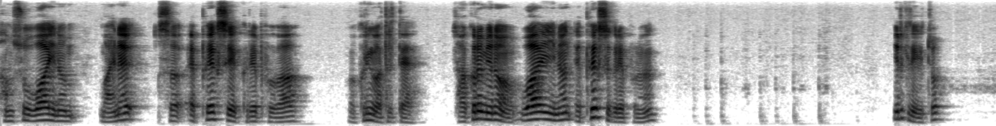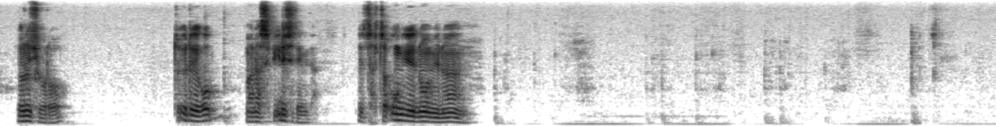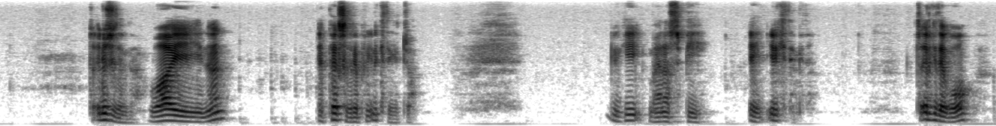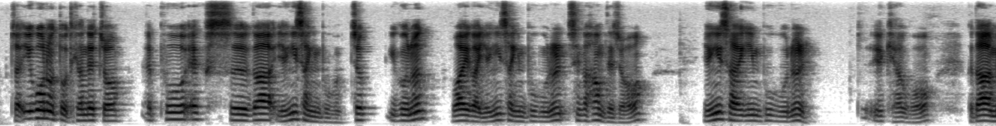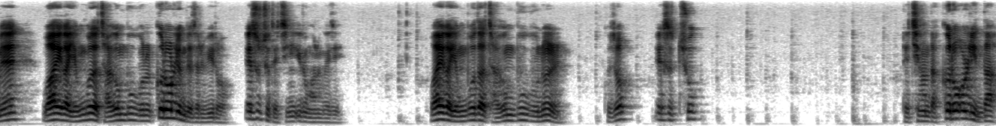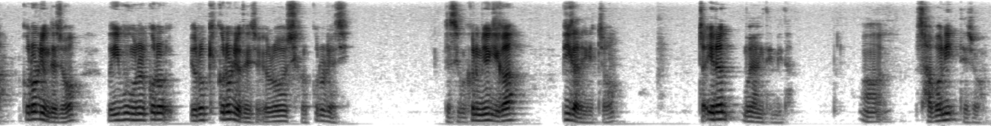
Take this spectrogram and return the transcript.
함수 y는 마이너스 fx의 그래프가 어, 그린 것 같을 때, 자, 그러면은 y는 fx 그래프는 이렇게 되겠죠? 이런 식으로. 자, 이렇게 되고, 마이너스 b 이렇게 됩니다. 살짝 옮겨 놓으면은, 자, 이런 식으로 됩니다. y는 fx 그래프 이렇게 되겠죠. 여기 마이너스 b a 이렇게 됩니다. 자 이렇게 되고 자 이거는 또 어떻게 한댔죠? fx가 0 이상인 부분 즉 이거는 y가 0 이상인 부분을 생각하면 되죠. 0 이상인 부분을 이렇게 하고 그 다음에 y가 0보다 작은 부분을 끌어올리면 되잖아요 위로 x축 대칭 이동하는 거지 y가 0보다 작은 부분을 그죠? x축 대칭한다. 끌어올린다. 끌어올리면 되죠. 이 부분을 끌어 이렇게 끌어올려야 되죠. 이런 식으로 끌어올려야지. 됐습니까? 그럼 여기가 b가 되겠죠. 자 이런 모양이 됩니다. 어, 4번이 되죠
